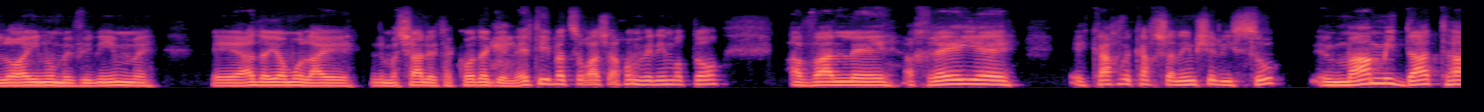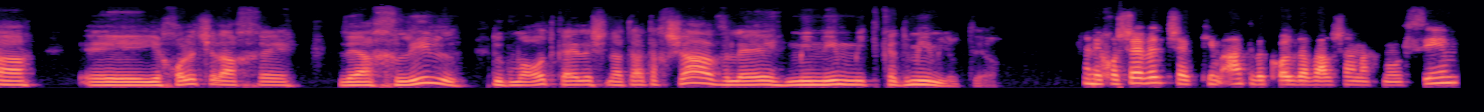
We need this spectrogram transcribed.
לא היינו מבינים עד היום אולי, למשל, את הקוד הגנטי בצורה שאנחנו מבינים אותו, אבל אה, אחרי אה, כך וכך שנים של עיסוק, מה מידת היכולת שלך אה, להכליל דוגמאות כאלה שנתת עכשיו למינים מתקדמים יותר? אני חושבת שכמעט בכל דבר שאנחנו עושים,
